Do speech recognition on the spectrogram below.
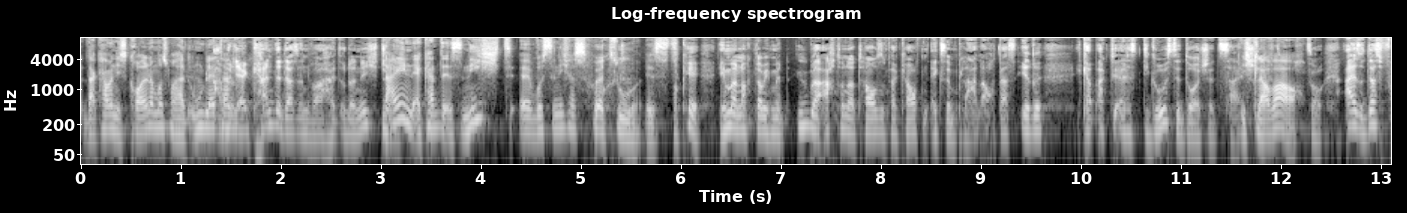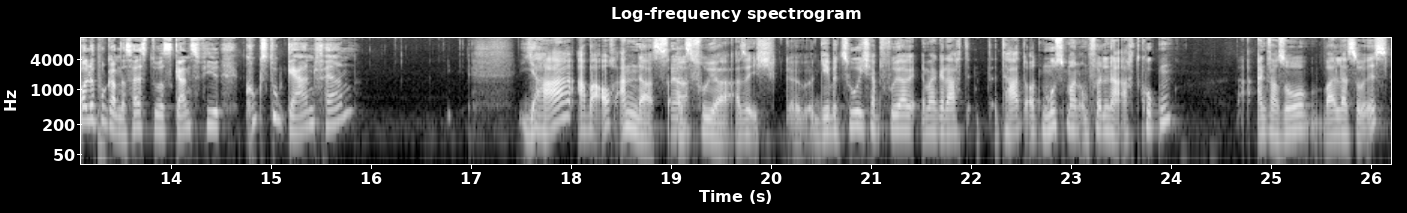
da kann man nicht scrollen, da muss man halt umblättern. Aber der kannte das in Wahrheit, oder nicht? John? Nein, er kannte es nicht, äh, wusste nicht, was Hör zu ist. Okay, immer noch, glaube ich, mit über 800.000 verkauften Exemplaren. Auch das irre. Ich glaube, aktuell ist die größte deutsche Zeit. Ich glaube auch. So, also das volle Programm. Das heißt, du hast ganz viel. Guckst du gern fern? Ja, aber auch anders Ja. als früher. Also ich äh, gebe zu, ich habe früher immer gedacht, Tatort muss man um Viertel nach acht gucken. Einfach so, weil das so ist.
